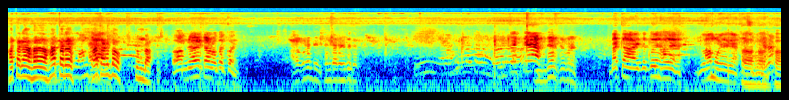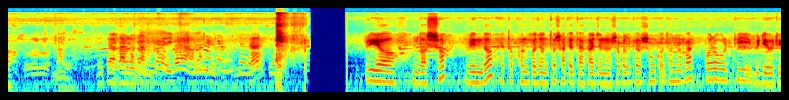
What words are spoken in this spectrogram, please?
হাতারা হ্যাঁ, হাতারা হাতারা দাও তোমরা। আপনারা এটা নতক্ষণ প্রিয় দর্শক, বৃন্দ, এতক্ষণ পর্যন্ত সাথে থাকার জন্য সকলকে অসংখ্য ধন্যবাদ। পরবর্তী ভিডিওটি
